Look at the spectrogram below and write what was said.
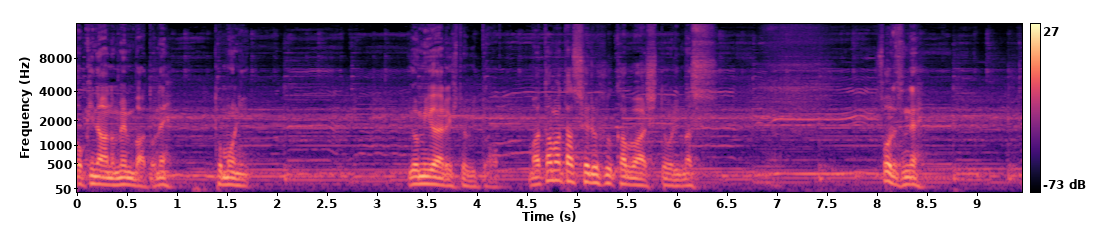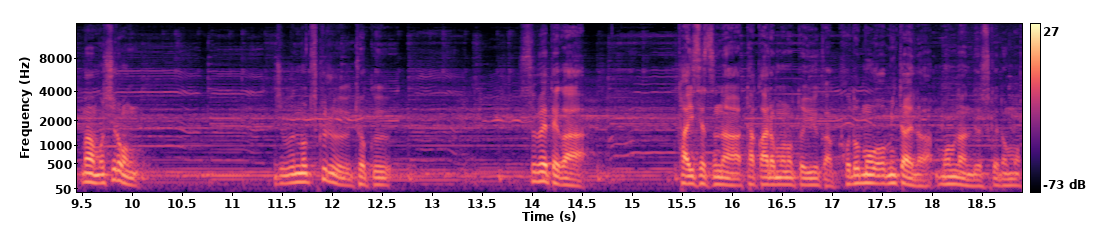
沖縄のメンバーとね共に「よみがえる人々」またまたセルフカバーしております。そうですね。まあもちろん自分の作る曲全てが大切な宝物というか子供みたいなもんなんですけども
